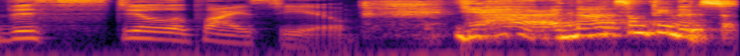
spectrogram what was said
this still applies to you. Yeah. And that's something that's,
